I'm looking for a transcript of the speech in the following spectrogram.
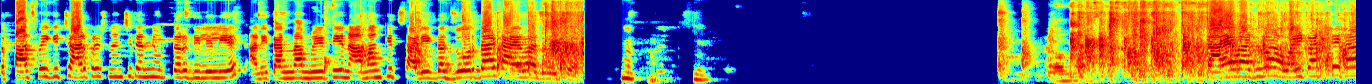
तर पाच पैकी चार प्रश्नांची त्यांनी उत्तर दिलेली आहेत आणि त्यांना मिळते नामांकित साडी. एकदा जोरदार टाळ्या वाजवायचं हम्म. टाळ्या वाजवा वाईट वाटते का?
